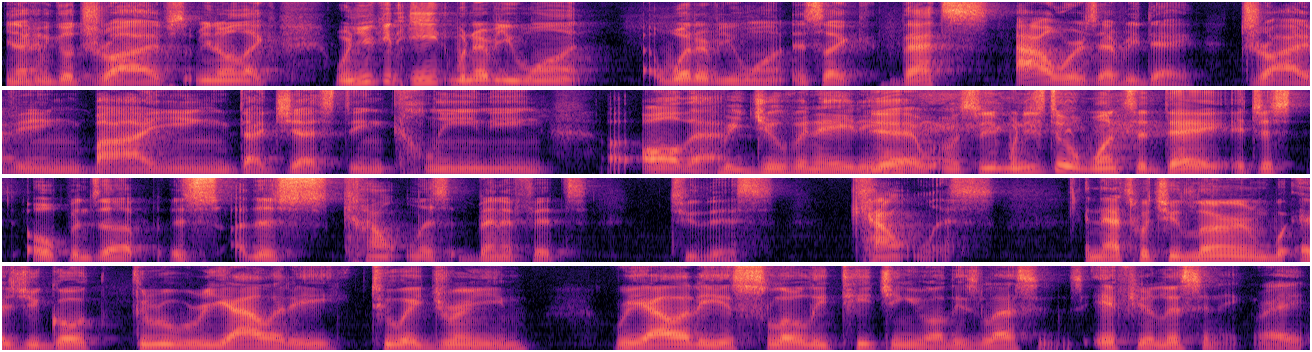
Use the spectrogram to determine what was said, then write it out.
You're not gonna go drive. So, you know, like when you can eat whenever you want, whatever you want. It's like that's hours every day. Driving, buying, digesting, cleaning, uh, all that. rejuvenating. Yeah. So when you just do it once a day, it just opens up. It's, there's countless benefits to this. Countless. And that's what you learn as you go through reality to a dream. Reality is slowly teaching you all these lessons if you're listening, right?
